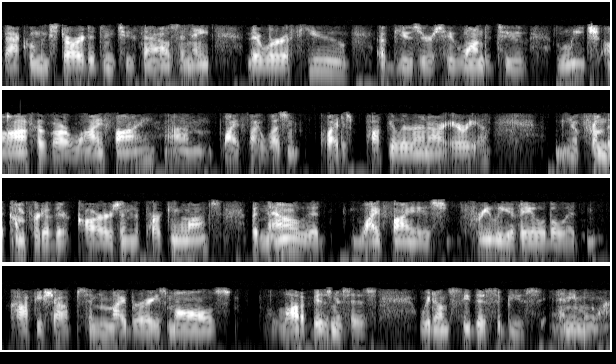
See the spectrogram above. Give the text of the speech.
back when we started in 2008, there were a few abusers who wanted to leech off of our Wi-Fi. Um, Wi-Fi wasn't quite as popular in our area, you know, from the comfort of their cars and the parking lots. But now that Wi-Fi is freely available at coffee shops and libraries, malls, a lot of businesses, we don't see this abuse anymore.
